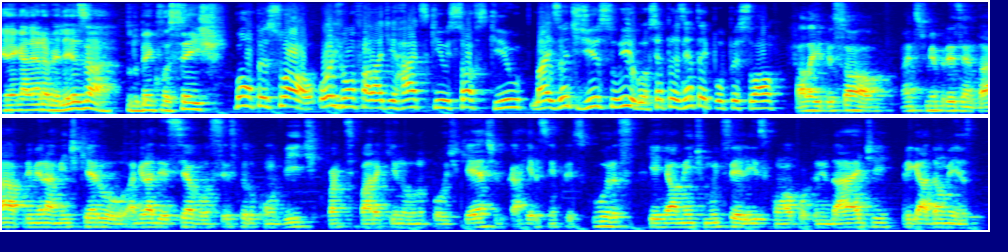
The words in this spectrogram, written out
E aí, galera, beleza? Tudo bem com vocês? Bom, pessoal, hoje vamos falar de hard skill e soft skill. Mas antes disso, Igor, se apresenta aí pro pessoal. Fala aí, pessoal. Antes de me apresentar, primeiramente quero agradecer a vocês pelo convite, participar aqui no, no podcast do Carreira Sem Frescuras. Fiquei realmente muito feliz com a oportunidade. Obrigadão mesmo.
